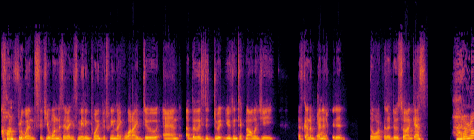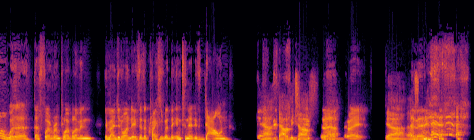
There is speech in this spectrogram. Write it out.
confluence, if you want to say, like this meeting point between like what I do and ability to do it using technology has kind of benefited the work that I do. So I guess I don't know whether that's forever employable. I mean, imagine one day if there's a crisis where the internet is down. Yeah, that would be tough. Yeah. right. Yeah. And then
